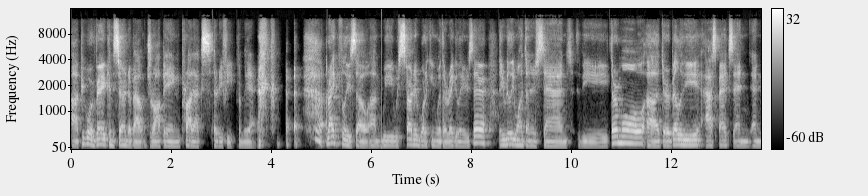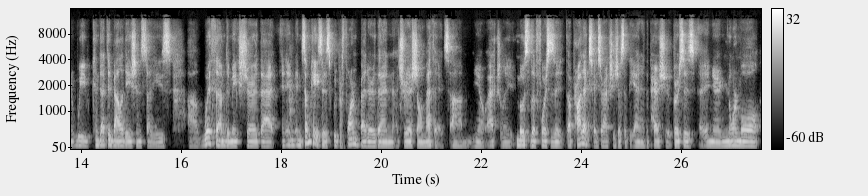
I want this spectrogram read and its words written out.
uh, people were very concerned about dropping products 30 feet from the air. Rightfully so. Um, we, we started working with our regulators there. They really wanted to understand the thermal uh, durability aspects, and and we conducted validation studies uh, with them to make sure that, in, in some cases, we perform better than traditional methods. Um, you know, actually, most of the forces that the products face are actually just at the end of the parachute versus in your normal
